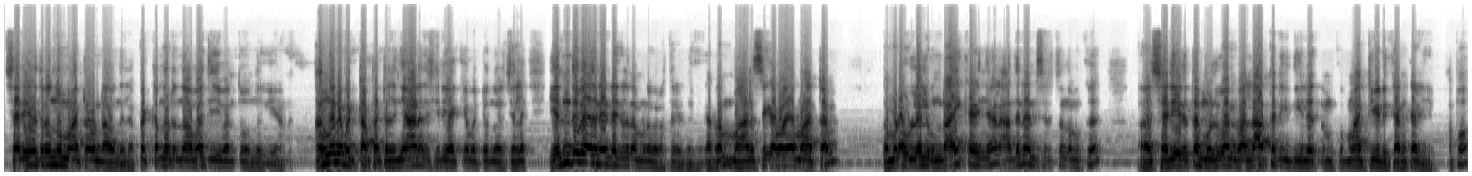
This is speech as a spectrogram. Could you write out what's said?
ശരീരത്തിനൊന്നും മാറ്റം ഉണ്ടാവുന്നില്ല. പെട്ടെന്നൊരു നവജീവൻ തോന്നുകയാണ്. അങ്ങനെ വിട്ടാൽ പറ്റില്ല. ഞാനത് ശരിയാക്കിയേ പറ്റുമെന്ന് വെച്ചാൽ എന്ത് വേദന ഉണ്ടെങ്കിലും നമ്മൾ ഉയർത്തെഴുതുക കാരണം മാനസികമായ മാറ്റം നമ്മുടെ ഉള്ളിൽ ഉണ്ടായി കഴിഞ്ഞാൽ അതിനനുസരിച്ച് നമുക്ക് ശരീരത്തെ മുഴുവൻ വല്ലാത്ത രീതിയിൽ നമുക്ക് മാറ്റിയെടുക്കാൻ കഴിയും. അപ്പോൾ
